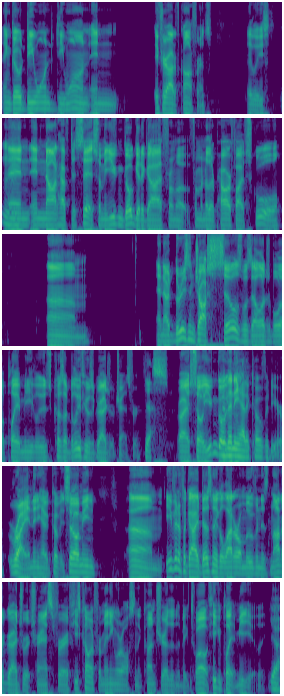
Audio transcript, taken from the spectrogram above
and go D1 to D1 and if you're out of conference at least Mm-hmm. and and not have to sit. So I mean you can go get a guy from a from another Power 5 school um and the reason Josh Sills was eligible to play immediately is because I believe he was a graduate transfer, yes right? So you can go and then he had a covid year Right, and then you have COVID. So I mean, um, even if a guy does make a lateral move and is not a graduate transfer, if he's coming from anywhere else in the country other than the Big Twelve, he can play immediately. Yeah.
